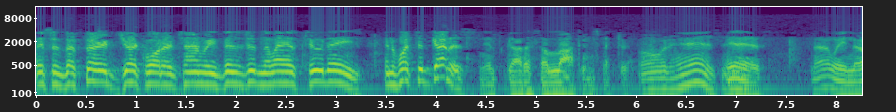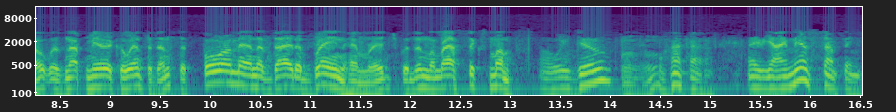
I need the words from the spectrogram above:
This is the third jerkwater town we visited in the last two days. And what's it got us? It's got us a lot, Inspector. Oh, it has. Yes. Now we know it was not mere coincidence that four men have died of brain hemorrhage within the last six months. Oh, we do? Mm-hmm. Well, maybe I missed something.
